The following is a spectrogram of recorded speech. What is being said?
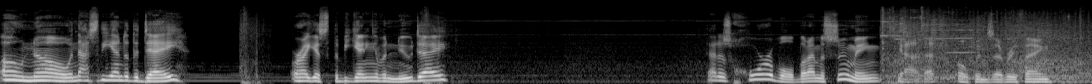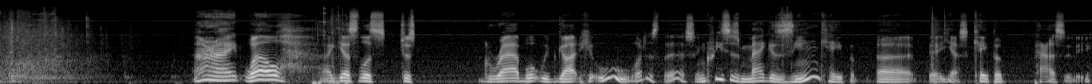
Oh no, and that's the end of the day? Or I guess the beginning of a new day? That is horrible, but I'm assuming... Yeah, that opens everything. Alright, well, I guess let's just grab what we've got here. Ooh, what is this? Increases magazine cap... Uh, yes, capacity.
